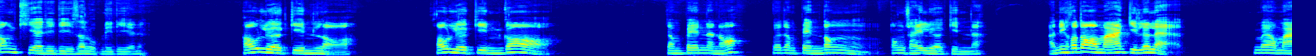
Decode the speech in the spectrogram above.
ต้องเคลียร์ดีๆ สรุปดีๆเนี่ยเขาเรือกินเหรอ เขาเรือกินก็จำเป็นนะเนาะก็จำเป็นต้องต้องใช้เรือกินนะ อันนี้เขาต้องเอาม้ากินแล้วแหละ ไม่เอาม้า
